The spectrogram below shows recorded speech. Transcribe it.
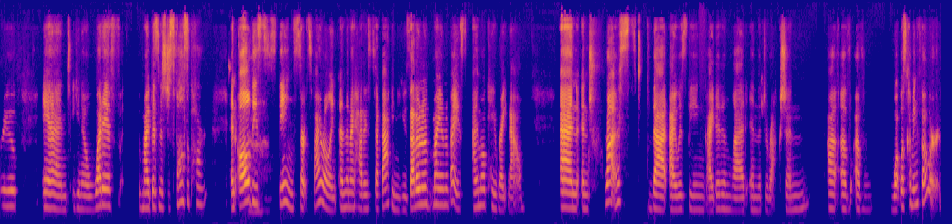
group and you know what if my business just falls apart? And all these things start spiraling and then i had to step back and use that on my own advice. I'm okay right now. And and trust that i was being guided and led in the direction uh, of of what was coming forward.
